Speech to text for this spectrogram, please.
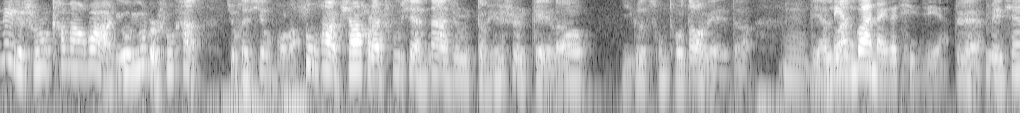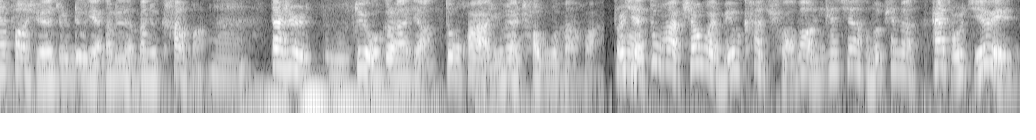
那个时候看漫画有有本书看就很幸福了。动画片后来出现，那就是等于是给了一个从头到尾的。嗯，连贯的一个契机。对，每天放学就是六点到六点半就看嘛。嗯。但是我对我个人来讲，动画永远超不过漫画，而且动画片我也没有看全嘛。你看现在很多片段开头、结尾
